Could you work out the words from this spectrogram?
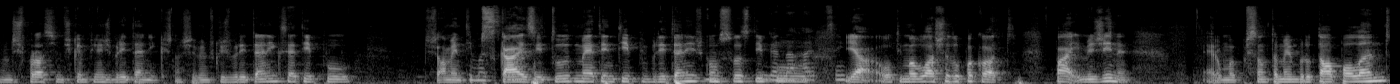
um dos próximos campeões britânicos. Nós sabemos que os britânicos é tipo. Especialmente tipo Skies e tudo, metem tipo britânicos como se fosse tipo. Hype. Yeah, a última bolacha do pacote. Pá, imagina. Era uma pressão também brutal para o Lando.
